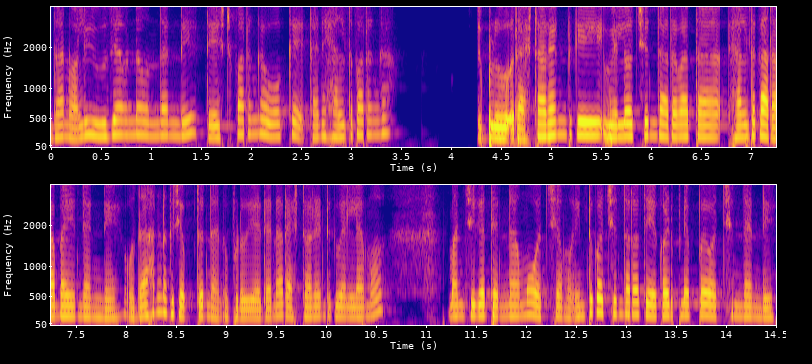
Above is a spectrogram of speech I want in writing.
దానివల్ల యూజ్ ఏమన్నా ఉందండి? టేస్ట్ పరంగా ఓకే. కానీ హెల్త్ పరంగా? ఇప్పుడు రెస్టారెంట్కి వెళ్ళి వచ్చిన తర్వాత హెల్త్ ఖరాబ్ అయిందండి. ఉదాహరణకు చెప్తున్నాను. ఇప్పుడు ఏదైనా రెస్టారెంట్కి వెళ్ళాము మంచిగా తిన్నాము వచ్చాము. ఇంటికి వచ్చిన తర్వాత ఏ కడుపు నొప్పి వచ్చిందండి?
